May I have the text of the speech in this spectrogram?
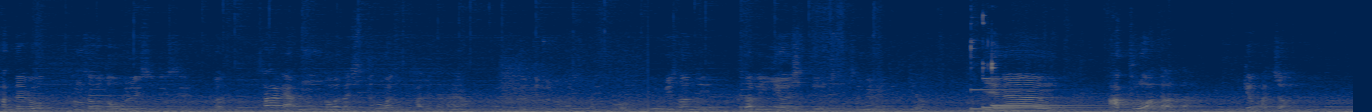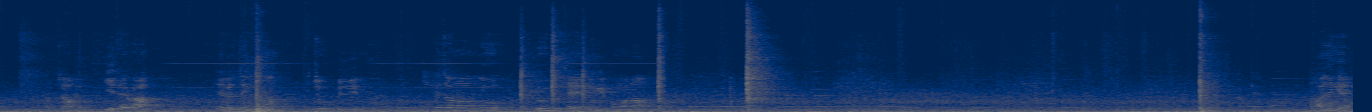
반대로 방석을 더 올릴 수도 있어요. 그러니까 사람이 앉는 거마다 시트보가 좀 다르잖아요. 그렇게 조정할 수가 있고 여기서 이제 그다음에 이열 시트 지금 설명해 드릴게요. 얘는 앞으로 왔다 갔다 이렇게 왔죠. 맞죠? 이 레바 얘를 당기면 이쪽으로 밀리는 거예요. 회전은 요, 요 밑에 여기 보면은 만약에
